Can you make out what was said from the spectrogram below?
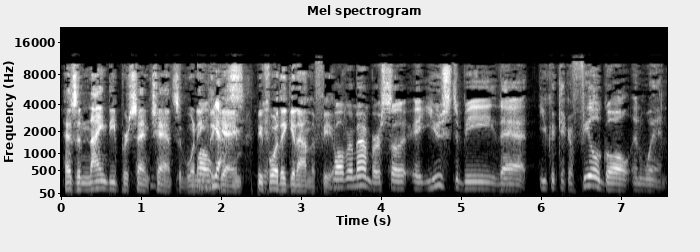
has a 90% chance of winning Well, the yes. game before they get on the field. Well, remember, so it used to be that you could kick a field goal and win.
